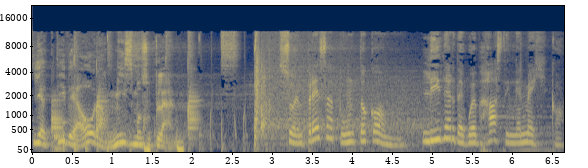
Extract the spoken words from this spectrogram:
y active ahora mismo su plan. Suempresa.com, líder de web hosting en México.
